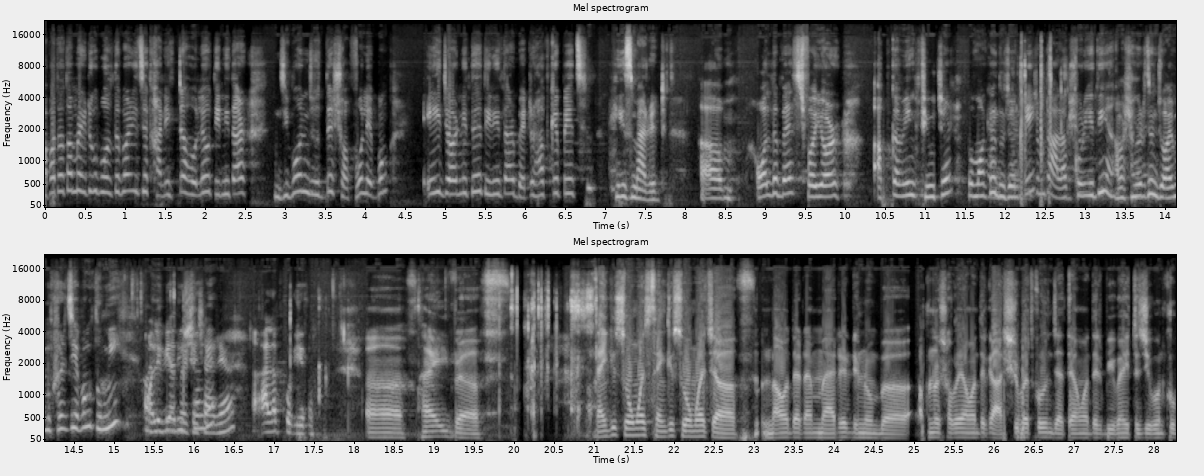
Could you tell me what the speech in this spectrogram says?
আপাতত আমরা এটুকু বলতে পারি যে খানিকটা হলেও তিনি তার জীবন যুদ্ধে সফল এবং এই জার্নিতে তিনি তার বেটার হাফকে পেয়েছেন। He is married all the best for your upcoming future তোমাকে দুজনকেই একটা আলাপ করিয়ে দিই। আমার সঙ্গে রয়েছেন জয় মুখার্জি এবং তুমি অলিভিয়া আলাপ করিয়ে দাও। Hi thank you so much thank you so much now that I am married you know আপনারা সবাই আমাদেরকে আশীর্বাদ করুন যাতে আমাদের বিবাহিত জীবন খুব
